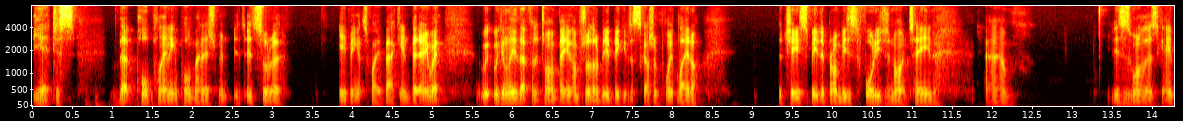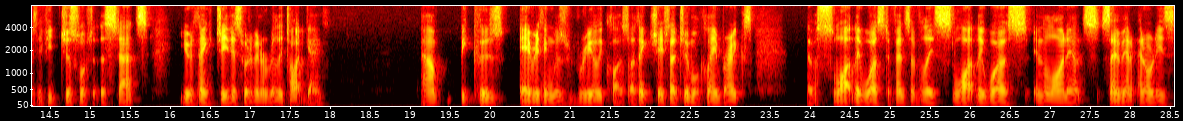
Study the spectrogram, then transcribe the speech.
yeah, just that poor planning, poor management, it, it's sort of eeping its way back in. But anyway, we, we can leave that for the time being. I'm sure that'll be a bigger discussion point later. The Chiefs beat the Brumbies 40 to 19. Um, this is one of those games, if you just looked at the stats, you would think, gee, this would have been a really tight game. Um, because everything was really close. I think Chiefs had two more clean breaks. They were slightly worse defensively, slightly worse in the lineouts, same amount of penalties,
